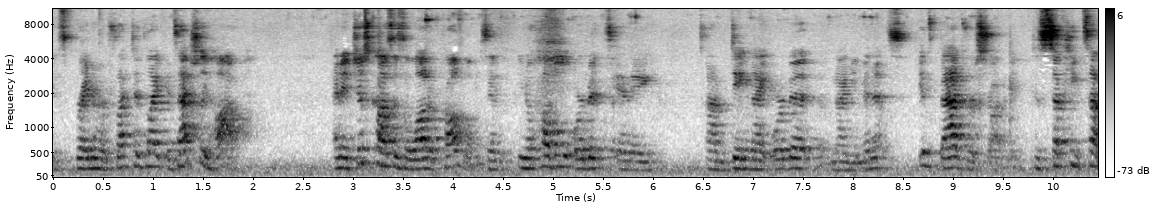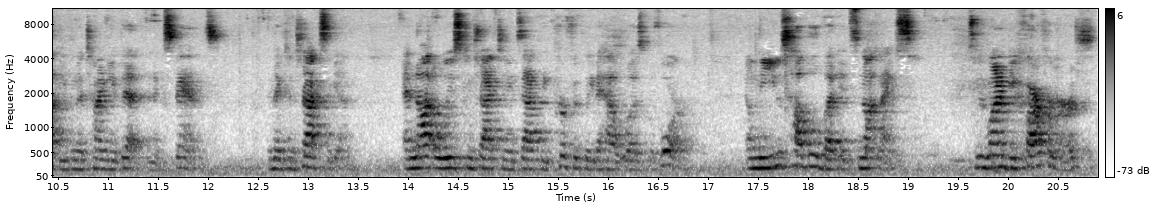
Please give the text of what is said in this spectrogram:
it's bright and reflected light, it's actually hot. And it just causes a lot of problems. And you know, Hubble orbits in a um, day-night orbit of 90 minutes. It's bad for astronomy because stuff heats up even a tiny bit and expands and then contracts again and not always contracting exactly perfectly to how it was before. And we use Hubble, but it's not nice. So we want to be far from Earth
